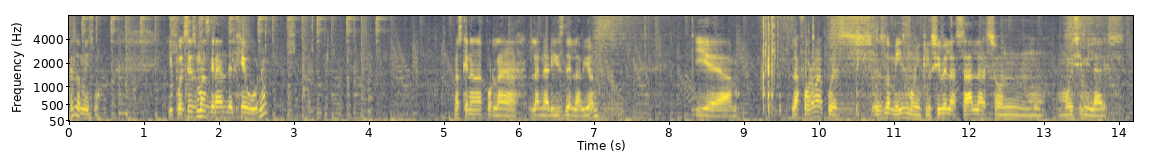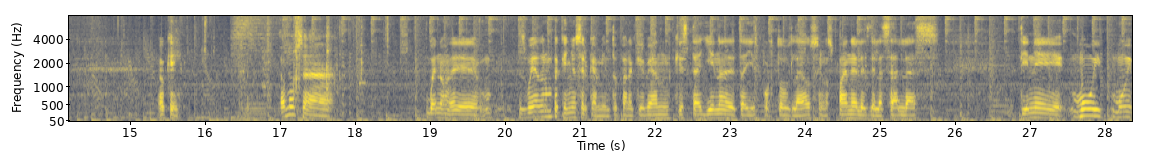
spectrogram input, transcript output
es lo mismo. Y pues es más grande el G1. Más que nada por la, nariz del avión. Y um, la forma pues es lo mismo. Inclusive las alas son muy similares. Ok. Vamos a... Bueno, eh, les voy a dar un pequeño acercamiento para que vean que está llena de detalles por todos lados, en los paneles de las alas. Tiene muy, muy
